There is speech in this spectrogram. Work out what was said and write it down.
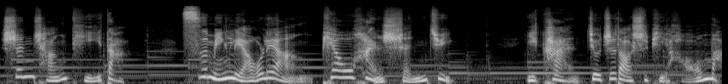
身长体大，嘶鸣嘹亮，剽悍神骏，一看就知道是匹好马。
